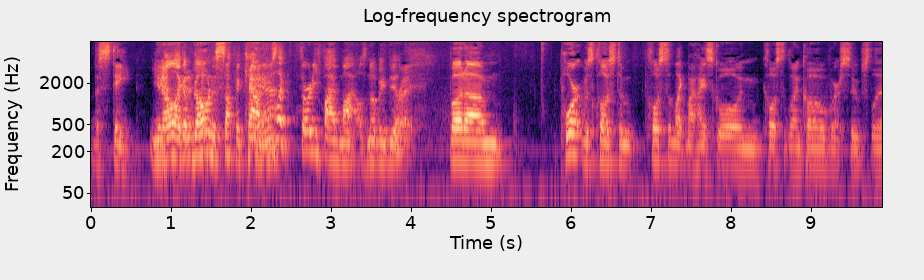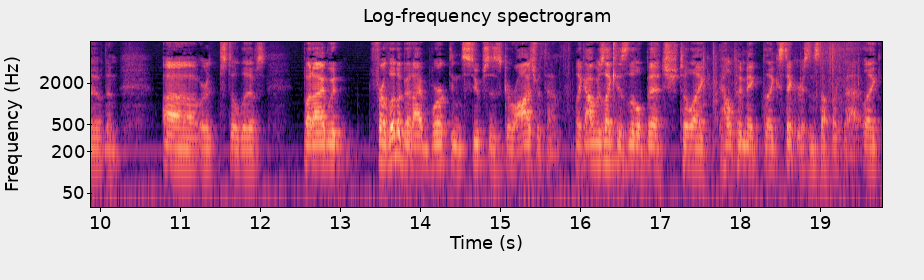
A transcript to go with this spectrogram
the state. You Yeah. know, like I'm going to Suffolk County. It was like 35 miles, no big deal. Right. But um, Port was close to close to like my high school and close to Glen Cove where Soups lived and uh, or still lives. But I would for a little bit I worked in Soups's garage with him. Like I was like his little bitch to like help him make like stickers and stuff like that. Like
